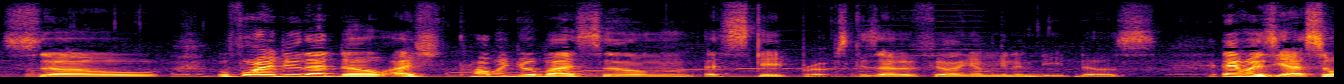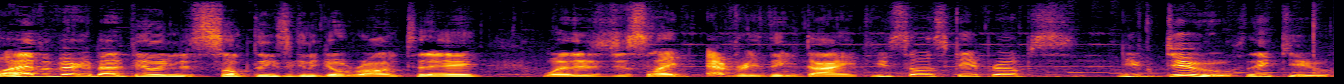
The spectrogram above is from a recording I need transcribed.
So, before I do that though, I should probably go buy some escape ropes, because I have a feeling I'm going to need those. Anyways, yeah, so I have a very bad feeling that something's to go wrong today, whether it's just like everything dying. Do you sell escape ropes? You do, thank you.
